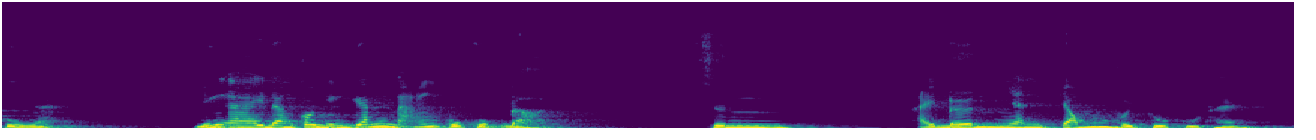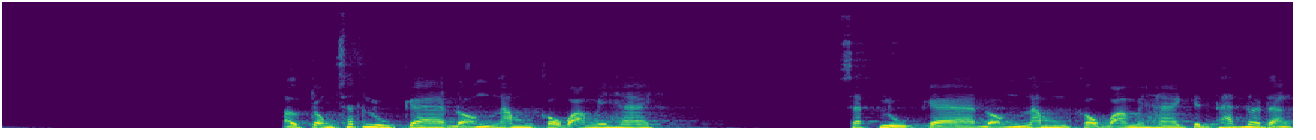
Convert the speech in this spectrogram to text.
của ngài. Những ai đang có những gánh nặng của cuộc đời, xin hãy đến nhanh chóng với chúa cứu thế. Ở trong sách Luca đoạn 5 câu 32 Sách Luca đoạn 5 câu 32 Kinh Thánh nói rằng,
